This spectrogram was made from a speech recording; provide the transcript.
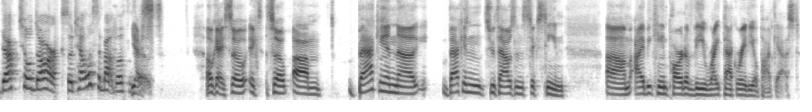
Duck Till Dark. So tell us about both of those. Yes. Okay, so so um back in uh back in 2016 um I became part of the Write Pack Radio podcast.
